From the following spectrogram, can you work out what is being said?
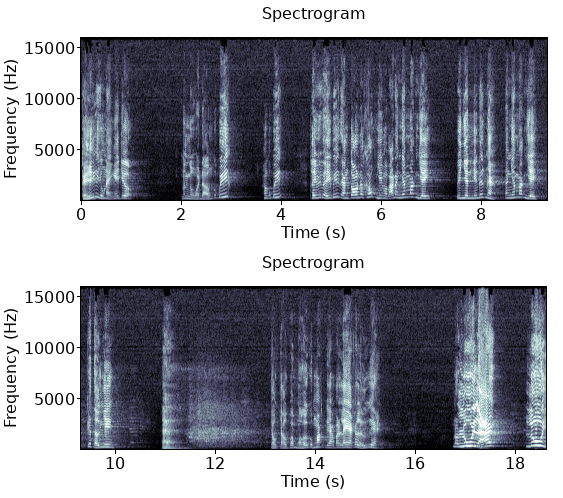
kỹ cái vụ này nghe chưa? Nên người ngoài đời không có biết không có biết. Thì quý vị biết rằng con nó khóc gì mà bà đang nhắm mắt gì? Vì nhìn những đứa nè, đang nhắm mắt gì? Cái tự nhiên. À. Trời trời, bà mở con mắt ra, bà le cái lưỡi ra. Nó lui lại. Lui.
